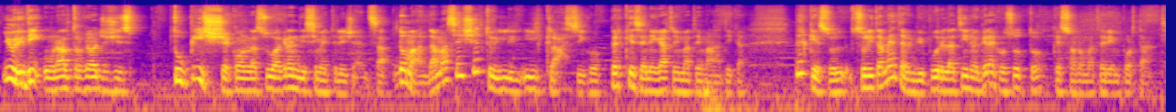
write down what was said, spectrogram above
Yuri D, un altro che oggi ci stupisce con la sua grandissima intelligenza. Domanda, ma se hai scelto il, il classico, perché sei negato in matematica? Perché sol solitamente avevi pure latino e greco sotto, che sono materie importanti?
